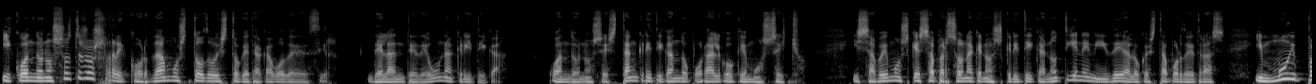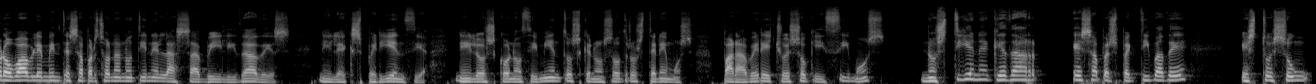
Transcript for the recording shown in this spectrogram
Y cuando nosotros recordamos todo esto que te acabo de decir, delante de una crítica, cuando nos están criticando por algo que hemos hecho, y sabemos que esa persona que nos critica no tiene ni idea lo que está por detrás, y muy probablemente esa persona no tiene las habilidades, ni la experiencia, ni los conocimientos que nosotros tenemos para haber hecho eso que hicimos, nos tiene que dar esa perspectiva de esto es un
